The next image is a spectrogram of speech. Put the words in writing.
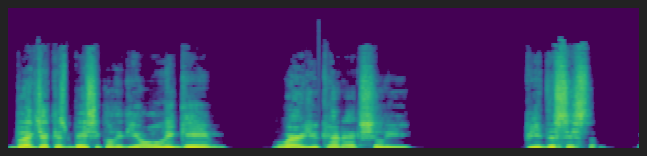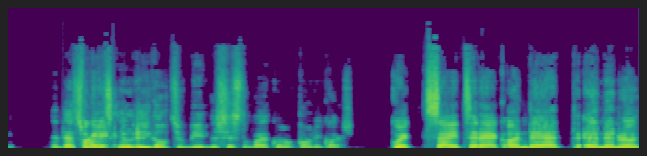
blackjack is basically the only game where you can actually beat the system. And that's why Okay. it's uh, illegal to beat the system by counting cards. quick side track on that, and then we'll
